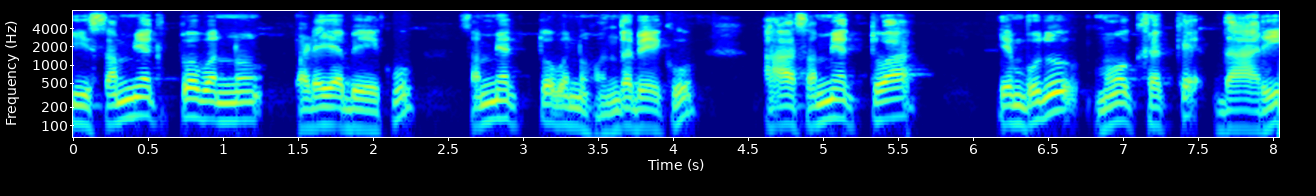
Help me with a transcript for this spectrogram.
ಈ ಸಮ್ಯಕ್ತ್ವವನ್ನು ಪಡೆಯಬೇಕು, ಸಮ್ಯಕ್ತ್ವವನ್ನು ಹೊಂದಬೇಕು. ಆ ಸಮ್ಯಕ್ತ್ವ ಎಂಬುದು ಮೋಕ್ಷಕ್ಕೆ ದಾರಿ.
